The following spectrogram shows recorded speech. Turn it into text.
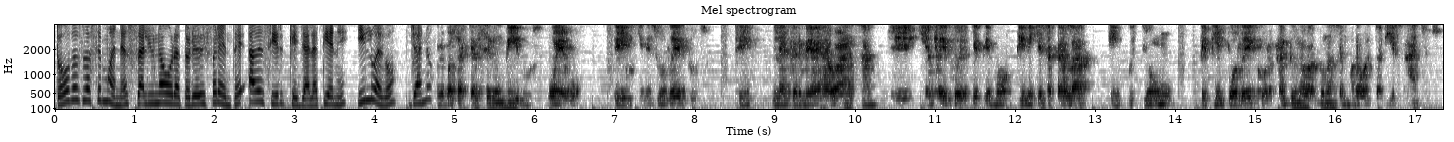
todas las semanas sale un laboratorio diferente a decir que ya la tiene y luego ya no. Lo que pasa es que al ser un virus nuevo, eh, tiene sus retos. ¿sí? Las enfermedades avanzan eh, y el reto es que tenemos, tienen que sacarla en cuestión de tiempo récord. Antes una vacuna se demoraba hasta 10 años.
